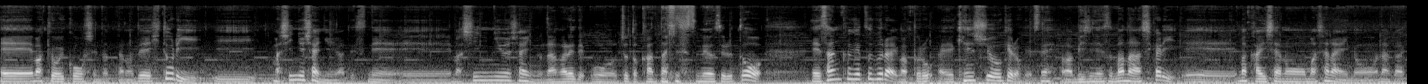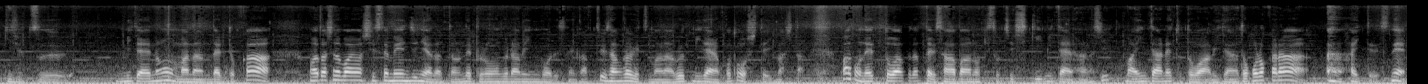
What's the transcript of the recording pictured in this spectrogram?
えー、まあ、教育方針だったので、1人、まあ、新入社員にはですね、えー、まあ、新入社員の流れでをちょっと簡単に説明をすると、え、3ヶ月ぐらい、まあプロえ研修を受けるわけですね。まあ、ビジネスマナーしっかり、えまあ、会社の、まあ、社内のなんか技術みたいのを学んだりとか、私の場合はシステムエンジニアだったので、プログラミングをですね、がっつり3ヶ月学ぶみたいなことをしていました。あと、ネットワークだったり、サーバーの基礎知識みたいな話、まあ、インターネットとは、みたいなところから 入ってですね、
